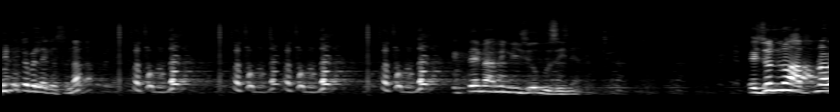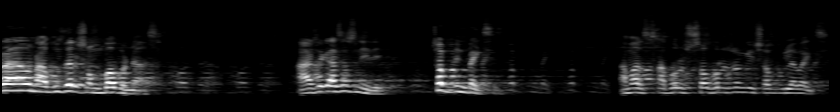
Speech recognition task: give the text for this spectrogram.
হিটে লেগেছে না? আমি নিজেও বুঝি না। এই জন্য আপনারাও না বুঝার সম্ভাবনা আছে। আশেখ আসিস নি রে? সব দিন বাইকছে। আমার সফর সবগুলা বাইকছে।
